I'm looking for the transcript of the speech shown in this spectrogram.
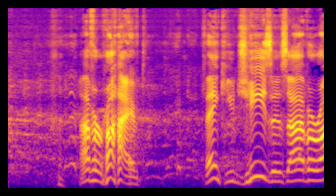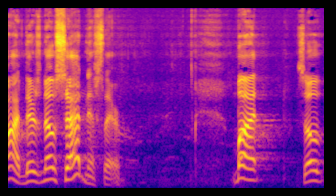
I've arrived. Thank you, Jesus, I've arrived. There's no sadness there. But, so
